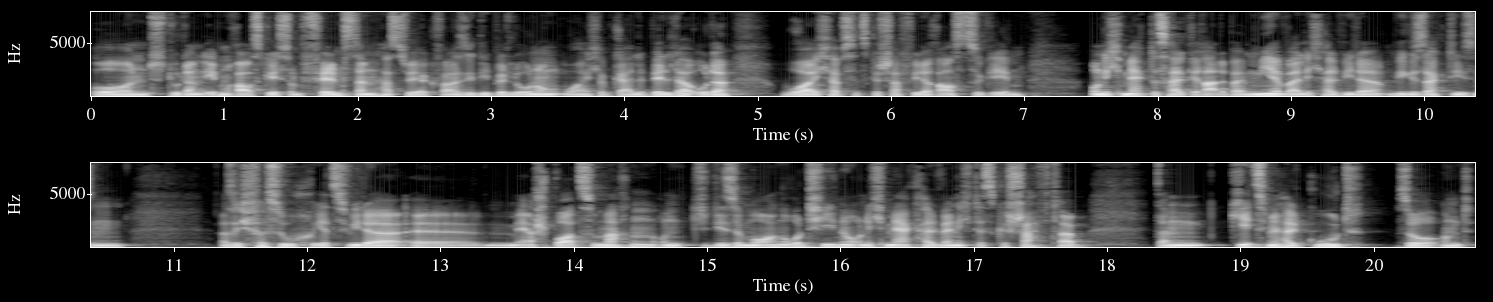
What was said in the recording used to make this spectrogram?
und du dann eben rausgehst und filmst, dann hast du ja quasi die Belohnung, oh, ich habe geile Bilder oder oh, ich habe es jetzt geschafft, wieder rauszugehen. Und ich merke das halt gerade bei mir, weil ich halt wieder, wie gesagt, diesen, also ich versuche jetzt wieder äh, mehr Sport zu machen und diese Morgenroutine und ich merke halt, wenn ich das geschafft habe, dann geht's mir halt gut. So und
